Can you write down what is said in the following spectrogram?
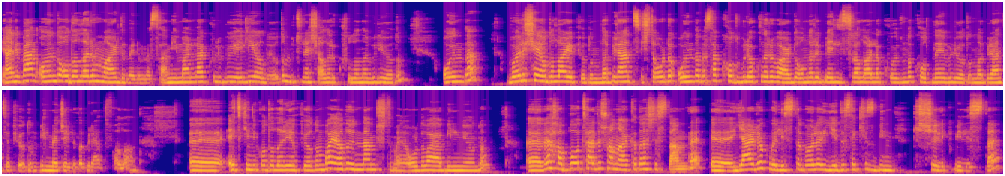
Yani ben oyunda odalarım vardı benim mesela. Mimarlar Kulübü üyeliği alıyordum. Bütün eşyaları kullanabiliyordum. Oyunda böyle şey odalar yapıyordum. Labirent işte orada oyunda mesela kod blokları vardı. Onları belli sıralarla koyduğunda kodlayabiliyordun. Labirent yapıyordun. Bilmeceli labirent falan. Ee, etkinlik odaları yapıyordum. Bayağı da ünlenmiştim. Hani orada bayağı biliniyordum. Ee, ve Habbo Otel'de şu an arkadaş listemde e, yer yok ve liste böyle 7-8 bin kişilik bir liste.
